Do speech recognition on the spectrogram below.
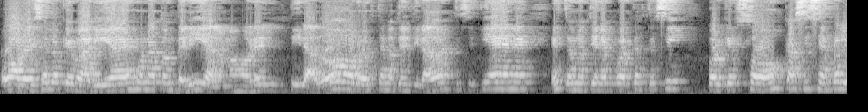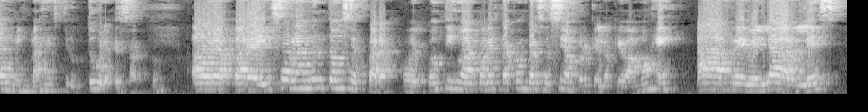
o a veces lo que varía es una tontería, a lo mejor el tirador, o este no tiene tirador, este sí tiene, este no tiene puerta, este sí, porque son casi siempre las mismas estructuras. Exacto. Ahora, para ir cerrando entonces, para poder continuar con esta conversación, porque lo que vamos es a revelarles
